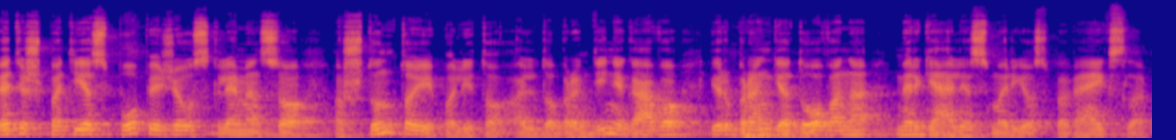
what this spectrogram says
bet iš paties popiežiaus Klemenso VIII palito Aldo Brandinį gavo ir brangę dovaną mergelės Marijos paveikslą.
